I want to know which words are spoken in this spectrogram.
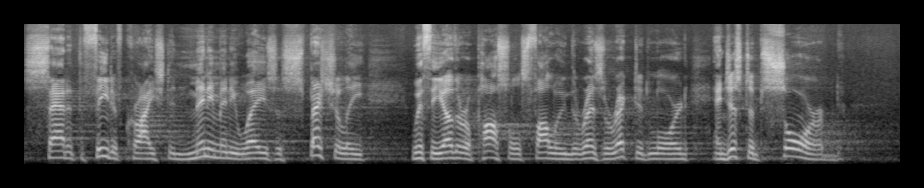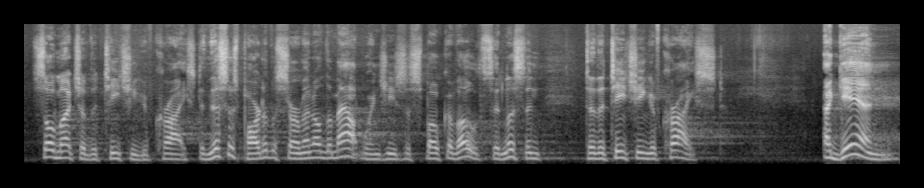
sat at the feet of Christ in many, many ways, especially with the other apostles following the resurrected Lord, and just absorbed so much of the teaching of Christ. And this is part of the Sermon on the Mount when Jesus spoke of oaths. And listen, to the teaching of Christ. Again,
